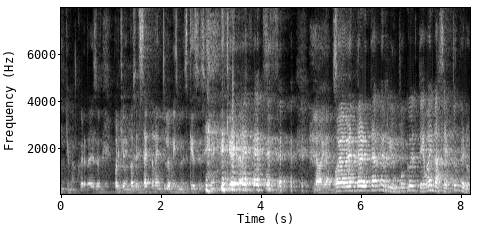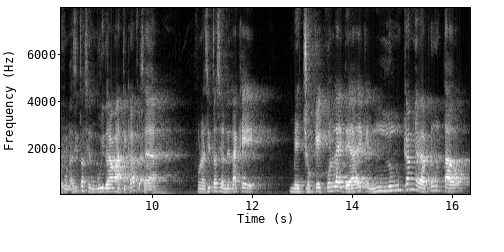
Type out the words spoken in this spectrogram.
Yo me acuerdo de eso, porque me pasó exactamente lo mismo. Es que eso sí me La Obviamente ahorita me río un poco del tema y lo acepto, pero fue una situación muy dramática. O sea, fue una situación en la que me choqué con la idea de que nunca me había preguntado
